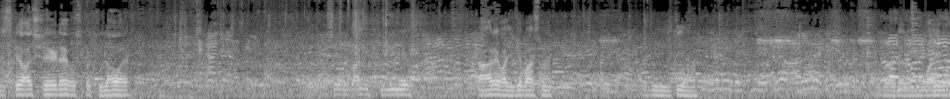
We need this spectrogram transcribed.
जिसके पास शेड है उस पर खुला हुआ है। दुकान खुली है। कार है भाई के पास में। मिलती है। मोबाइल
